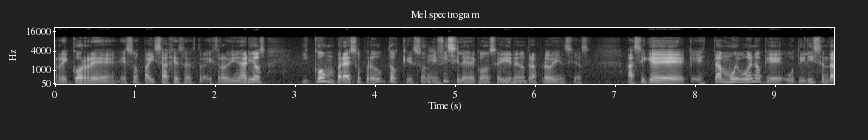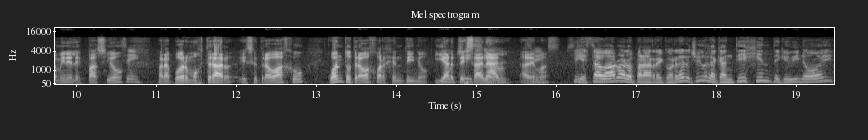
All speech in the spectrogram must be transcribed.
recorre esos paisajes extra- extraordinarios y compra esos productos que son Sí. difíciles de conseguir en otras provincias. Así que, está muy bueno que utilicen también el espacio Sí. para poder mostrar ese trabajo. ¿Cuánto trabajo argentino y Muchísimo, artesanal, sí. Además? y está bárbaro para recorrer. Yo digo, la cantidad de gente que vino hoy.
